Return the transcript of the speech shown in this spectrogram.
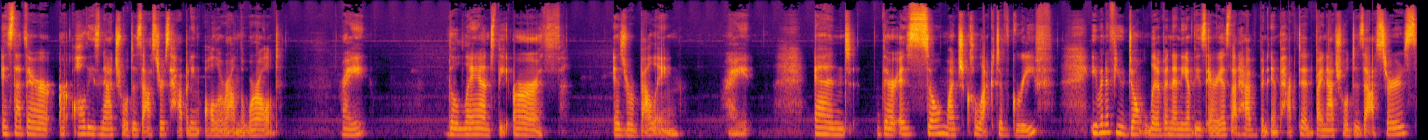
is that there are all these natural disasters happening all around the world, right? The land, the earth is rebelling, right? And there is so much collective grief. Even if you don't live in any of these areas that have been impacted by natural disasters,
